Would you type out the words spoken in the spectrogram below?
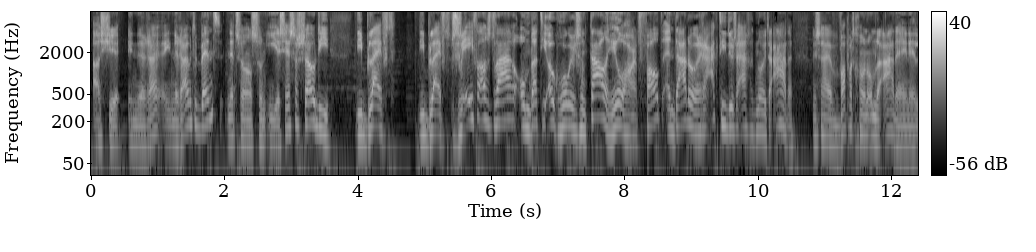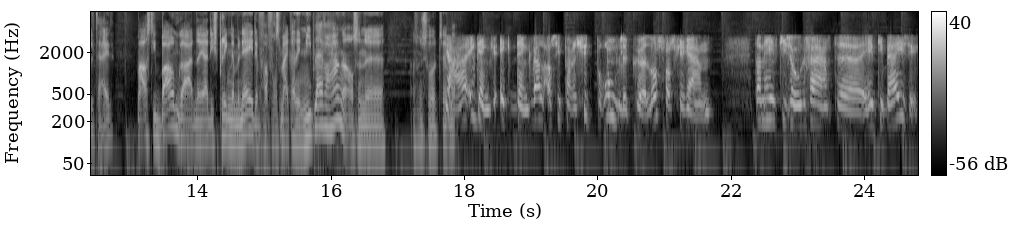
als je in de, in de ruimte bent... net zoals zo'n ISS of zo, die, die, blijft, die blijft zweven als het ware... omdat hij ook horizontaal heel hard valt. En daardoor raakt hij dus eigenlijk nooit de aarde. Dus hij wappert gewoon om de aarde heen de hele tijd. Maar als die Baumgartner, ja, die springt naar beneden... volgens mij kan hij niet blijven hangen als een, als een soort... eh, Ja, ik denk, ik denk wel als die parachute per ongeluk eh, los was gegaan... dan heeft hij zo'n gevaart eh, heeft hij bij zich.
